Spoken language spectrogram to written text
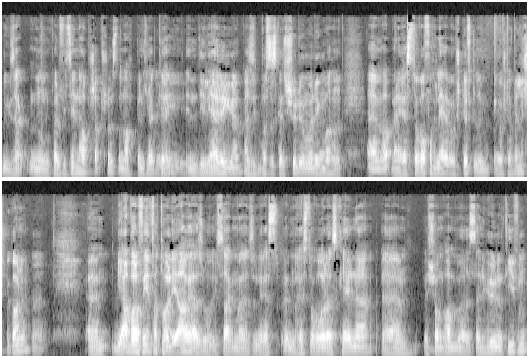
wie gesagt, einen qualifizierten Hauptabschluss. Danach bin ich halt direkt in die Lehre gegangen. Also ich musste das ganze Studium unbedingt machen. Ähm, habe meine Restaurantfachlehre beim Stiftel in Ingolstadt Village begonnen. Ja. Ähm, ja, war auf jeden Fall tolle Jahre. Also ich sage mal, so ein Rest im Restaurant oder als Kellner ähm, schon haben wir seine Höhen und Tiefen.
